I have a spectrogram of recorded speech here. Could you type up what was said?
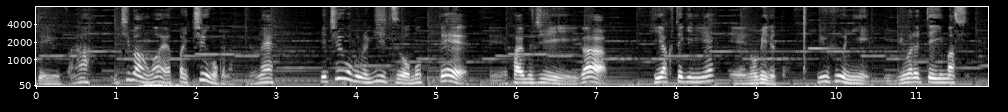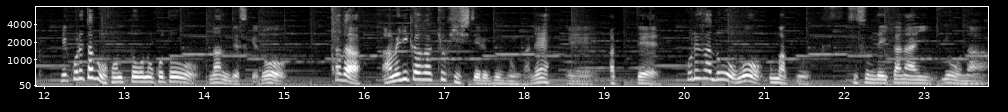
ていうかな、一番はやっぱり中国なんですよね。で中国の技術を持って、5G が飛躍的にね、伸びるというふうに言われています。で、これ多分本当のことなんですけど、ただ、アメリカが拒否している部分がね、えーあって、これがどうもうまく進んでいかないような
